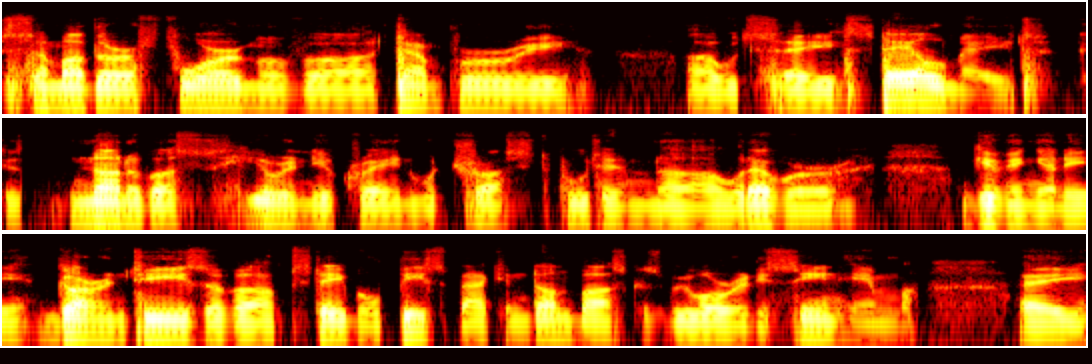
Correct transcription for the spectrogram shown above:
some other form of uh, temporary, I would say, stalemate, because none of us here in Ukraine would trust Putin, uh, whatever, giving any guarantees of a stable peace back in Donbass, because we've already seen him a,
